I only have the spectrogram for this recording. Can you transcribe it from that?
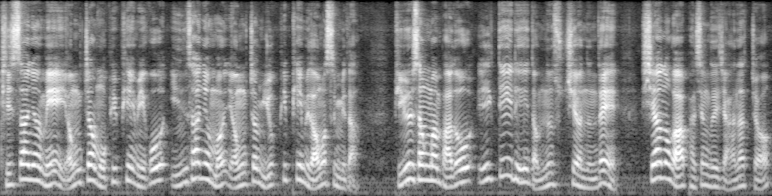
질산염이 0.5ppm이고 인산염은 0.6ppm이 넘었습니다. 비율상만 봐도 1대1이 넘는 수치였는데 시아노가 발생되지 않았죠.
